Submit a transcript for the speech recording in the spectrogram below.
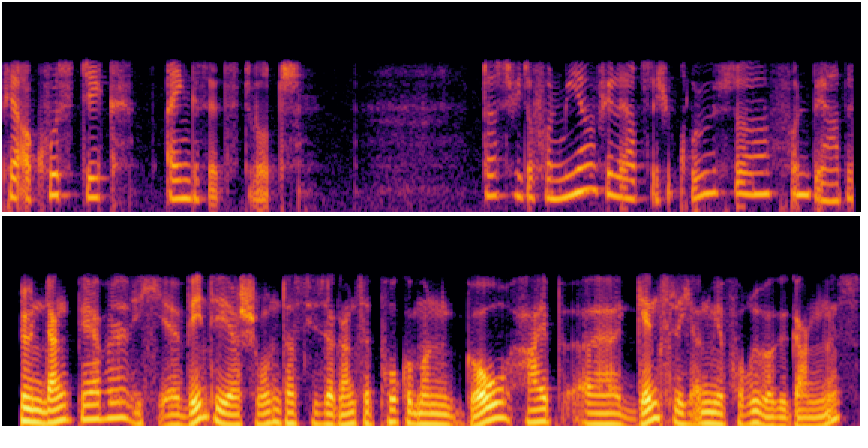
per Akustik eingesetzt wird. Das wieder von mir. Viele herzliche Grüße von Bärbel. Schönen Dank, Bärbel. Ich erwähnte ja schon, dass dieser ganze Pokémon Go-Hype äh, gänzlich an mir vorübergegangen ist.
